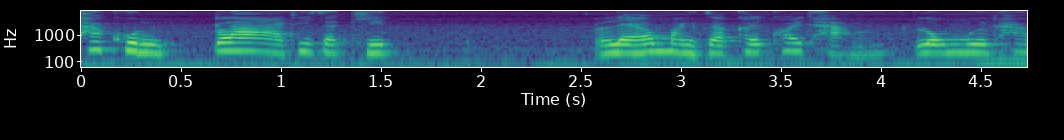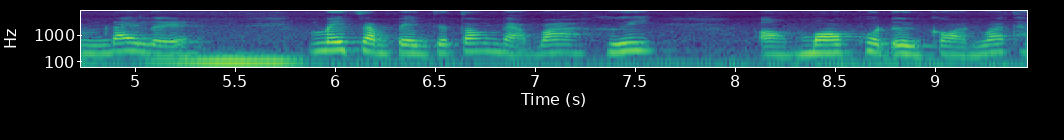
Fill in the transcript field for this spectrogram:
ถ้าคุณกล้าที่จะคิด แล้วมันจะค่อยๆทำลงมือทำได้เลย ไม่จำเป็นจะต้องแบบว่าเฮ้ยมองคนอื่นก่อนว่าท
